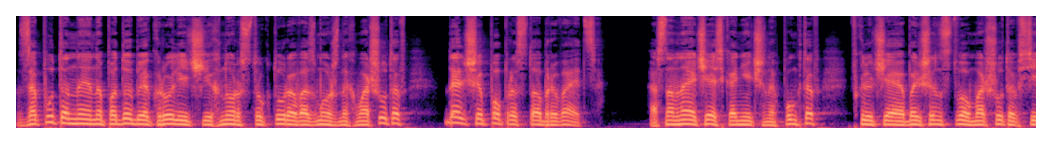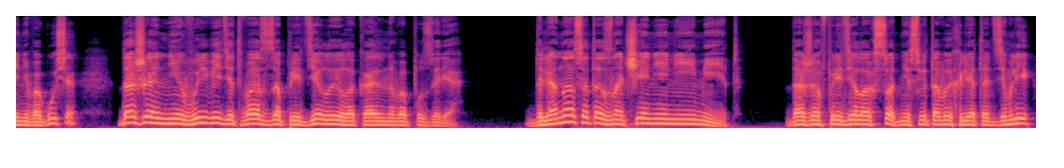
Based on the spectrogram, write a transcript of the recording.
Запутанная наподобие кроличьих нор структура возможных маршрутов дальше попросту обрывается. Основная часть конечных пунктов, включая большинство маршрутов синего гуся, даже не выведет вас за пределы локального пузыря. Для нас это значение не имеет. Даже в пределах сотни световых лет от Земли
